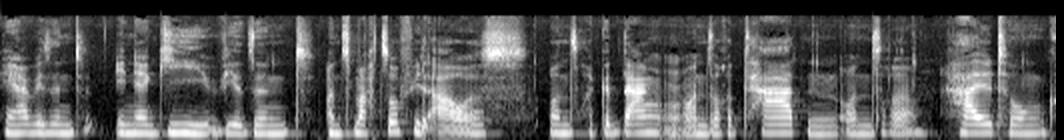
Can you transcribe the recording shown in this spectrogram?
Ja, wir sind Energie, wir sind, uns macht so viel aus. Unsere Gedanken, unsere Taten, unsere Haltung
